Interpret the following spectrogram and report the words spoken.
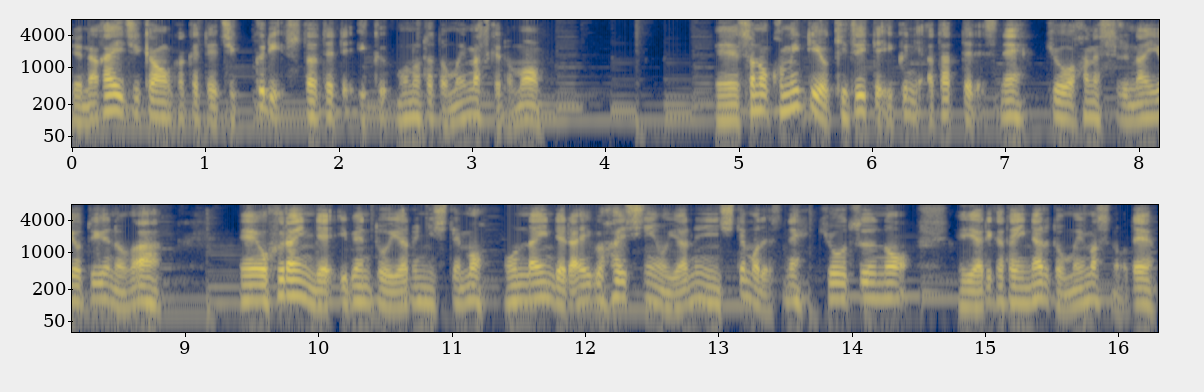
で長い時間をかけてじっくり育てていくものだと思いますけども、えー、そのコミュニティを築いていくにあたってですね、今日お話しする内容というのは、えー、オフラインでイベントをやるにしても、オンラインでライブ配信をやるにしてもですね、共通のやり方になると思いますので、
